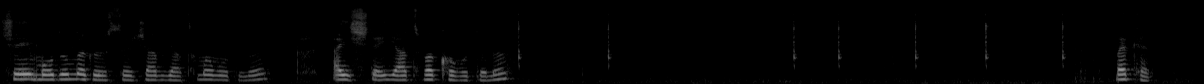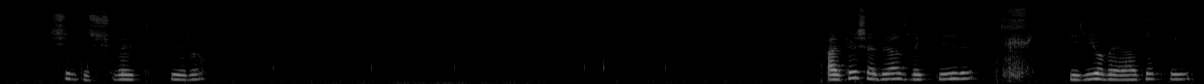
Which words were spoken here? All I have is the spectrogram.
şey modunu da göstereceğim. Yatma modunu. Ay işte yatma komutunu. Bakın. Şimdi şuraya tıklıyorum. Arkadaşlar biraz bekleyelim. Geliyor merak etmeyin.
